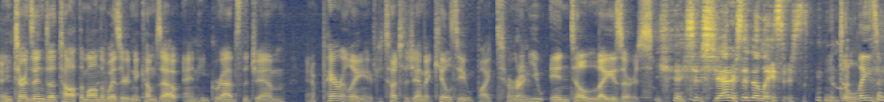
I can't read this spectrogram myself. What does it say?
and he turns into Thoth-Amon the wizard, and he comes out and he grabs the gem. And apparently, if you touch the gem, it kills you by turning Right. you into lasers. it just shatters into lasers. into laser,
